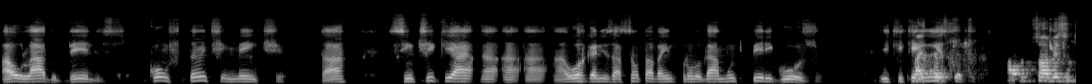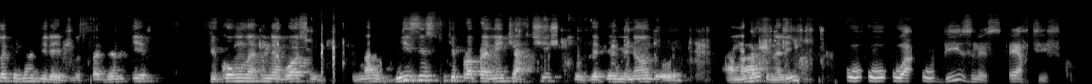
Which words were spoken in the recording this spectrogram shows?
ao lado deles constantemente, tá? Senti que a, a, a, a organização estava indo para um lugar muito perigoso e que quem Mas, ia... só, só ver se eu estou entendendo direito. Você está dizendo que ficou um, um negócio mais business do que propriamente artístico, determinando a máquina ali? O, o, o, o business é artístico.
